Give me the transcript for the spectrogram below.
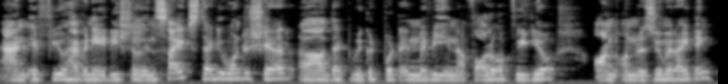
and if you have any additional insights that you want to share uh, that we could put in maybe in a follow-up video on on resume writing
